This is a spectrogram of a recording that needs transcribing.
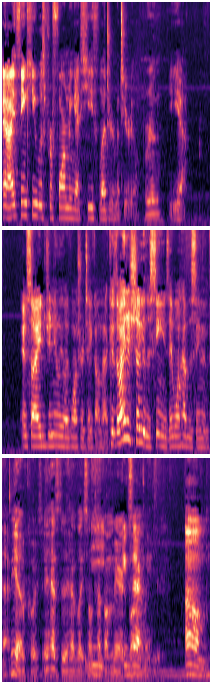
and i think he was performing at heath ledger material really yeah and so i genuinely like want your take on that because if i just show you the scenes it won't have the same impact Yeah, of course. It has to have like some The- type of merit. exactly. um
